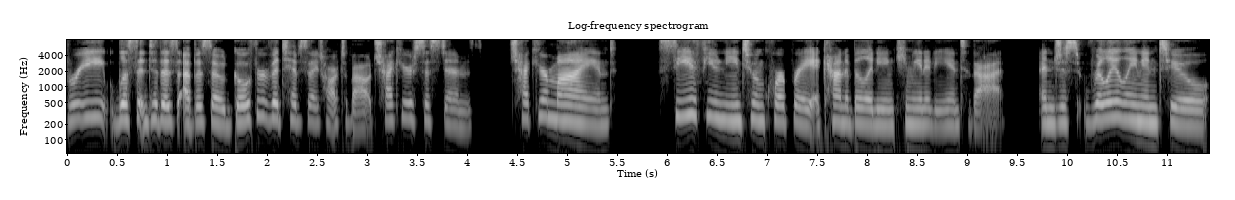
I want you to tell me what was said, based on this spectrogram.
re listen to this episode, go through the tips I talked about, check your systems, check your mind, see if you need to incorporate accountability and community into that and just really lean into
